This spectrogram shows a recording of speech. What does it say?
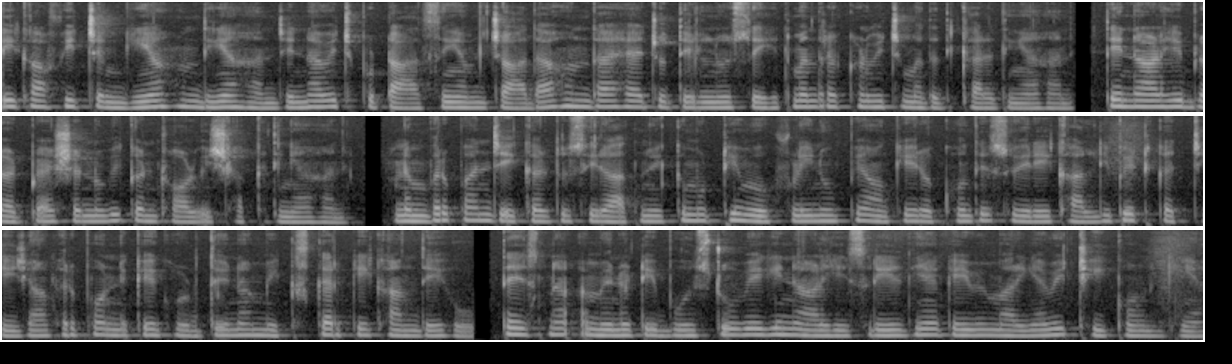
ਲਈ ਕਾਫੀ ਚੰਗੀਆਂ ਹੁੰਦੀਆਂ ਹਨ, ਜਿਨ੍ਹਾਂ ਵਿੱਚ ਪੋਟਾਸੀਅਮ ਜ਼ਿਆਦਾ ਹੁੰਦਾ ਹੈ, ਜੋ ਦਿਲ ਨੂੰ ਸਿਹਤਮੰਦ ਰੱਖਣ ਵਿੱਚ ਮਦਦ ਕਰਦੀਆਂ ਹਨ ਤੇ ਨਾਲ ਹੀ ਬਲੱਡ ਪ੍ਰੈਸ਼ਰ ਨੂੰ ਵੀ ਕੰਟਰੋਲ ਵਿੱਚ ਰੱਖਦੀਆਂ ਹਨ। ਨੰਬਰ 5 ਜੇਕਰ ਤੁਸੀਂ ਰਾਤ ਨੂੰ ਇੱਕ ਮੁੱਠੀ ਮੂੰਗਫਲੀ ਨੂੰ ਭਿਉਂ ਕੇ ਰੱਖੋ ਤੇ ਸਵੇਰੇ ਖਾਲੀ ਪੇਟ ਕੱਚੀ ਜਾਂ ਫਿਰ ਭੁੰਨ ਕੇ ਗੁੜ ਦੇ ਨਾਲ ਮਿਕਸ ਕਰਕੇ ਖਾਂਦੇ ਹੋ, ਤਾਂ ਇਸ ਨਾਲ ਇਮਿਊਨਿਟੀ ਬੂਸਟ ਹੋਵੇਗੀ, ਨਾਲ ਹੀ ਸਰੀਰ ਦੀਆਂ ਕਈ ਬਿਮਾਰੀਆਂ ਵੀ ਠੀਕ ਹੋਣਗੀਆਂ।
